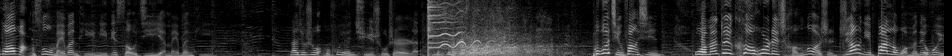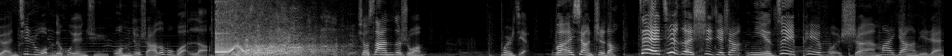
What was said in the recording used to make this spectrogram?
果网速没问题，你的手机也没问题，那就是我们会员区出事儿了。不过请放心，我们对客户的承诺是：只要你办了我们的会员，进入我们的会员区，我们就啥都不管了。”小三子说：“波儿姐。”我想知道，在这个世界上，你最佩服什么样的人？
